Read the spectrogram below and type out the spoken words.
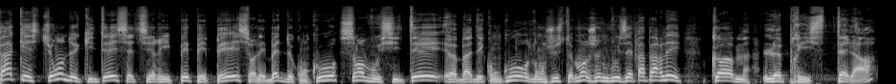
Pas question de quitter cette série PPP sur les bêtes de concours sans vous citer euh, bah, des concours dont justement je ne vous ai pas parlé, comme le prix Stella,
